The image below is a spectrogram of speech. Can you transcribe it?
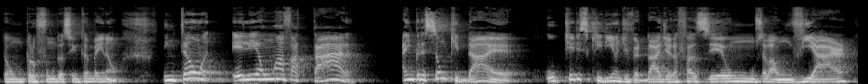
tão profundo assim também, não. Então, ele é um avatar a impressão que dá é o que eles queriam de verdade era fazer um, sei lá, um VR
